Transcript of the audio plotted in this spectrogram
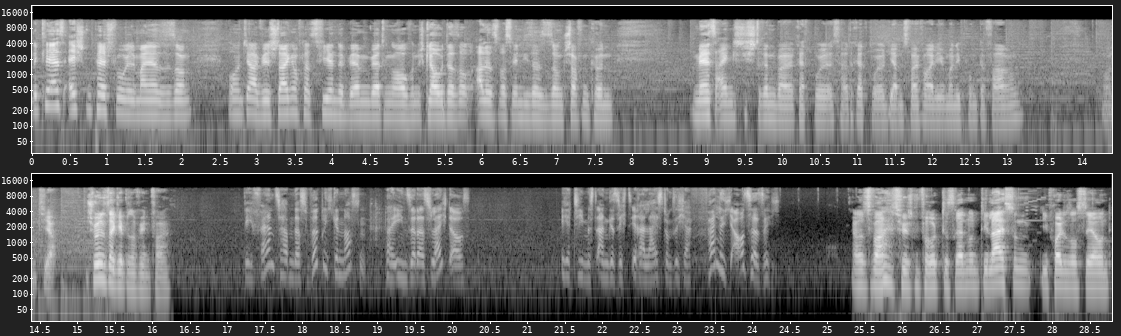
Leclerc ist echt ein Pechvogel in meiner Saison. Und ja, wir steigen auf Platz 4 in der WM-Wertung auf. Und ich glaube, das ist auch alles, was wir in dieser Saison schaffen können. Mehr ist eigentlich nicht drin, weil Red Bull ist halt Red Bull. Die haben zwei Fahrer, die immer die Punkte fahren. Und ja, schönes Ergebnis auf jeden Fall. Die Fans haben das wirklich genossen. Bei ihnen sah das leicht aus. Ihr Team ist angesichts ihrer Leistung sicher völlig außer sich. Also es war natürlich ein verrücktes Rennen und die Leistung, die freut uns auch sehr und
